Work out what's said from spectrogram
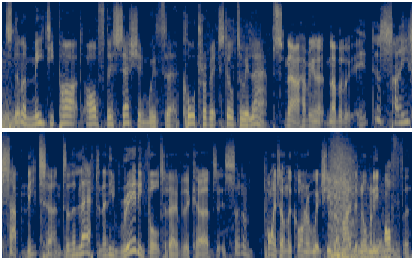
That's still a meaty part of this session, with a quarter of it still to elapse. Now, having another look, it just he suddenly turned to the left, and then he really vaulted over the curbs. It's sort of point on the corner which you either normally off the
